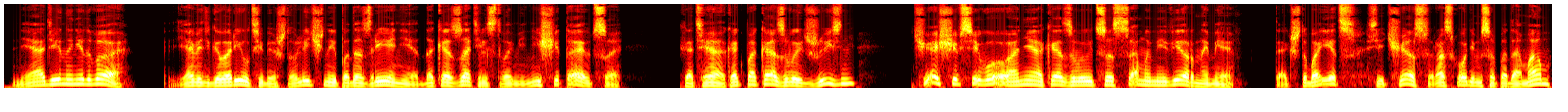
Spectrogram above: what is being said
Ни один и не два. Я ведь говорил тебе, что личные подозрения доказательствами не считаются. Хотя, как показывает жизнь, чаще всего они оказываются самыми верными. Так что, боец, сейчас расходимся по домам,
